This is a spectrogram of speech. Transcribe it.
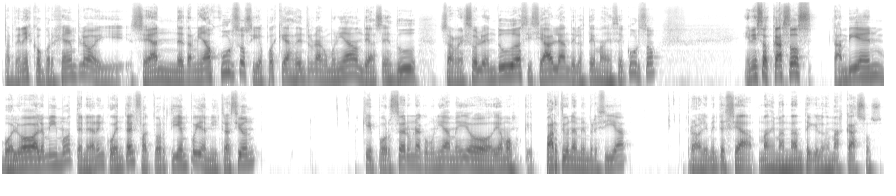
pertenezco, por ejemplo, y se dan determinados cursos y después quedas dentro de una comunidad donde haces se resuelven dudas y se hablan de los temas de ese curso. En esos casos, también vuelvo a lo mismo, tener en cuenta el factor tiempo y administración, que por ser una comunidad medio, digamos, que parte de una membresía, probablemente sea más demandante que los demás casos.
